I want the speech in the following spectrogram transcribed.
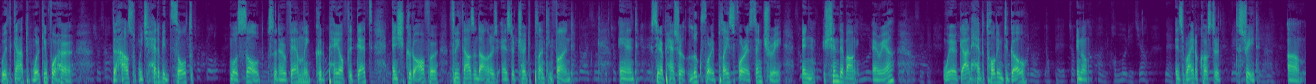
With God working for her, the house which had been sold was sold so that her family could pay off the debt and she could offer $3,000 as the church planting fund. And senior pastor looked for a place for a sanctuary in Sindaebang area where God had told him to go. You know, it's right across the, the street. Um,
